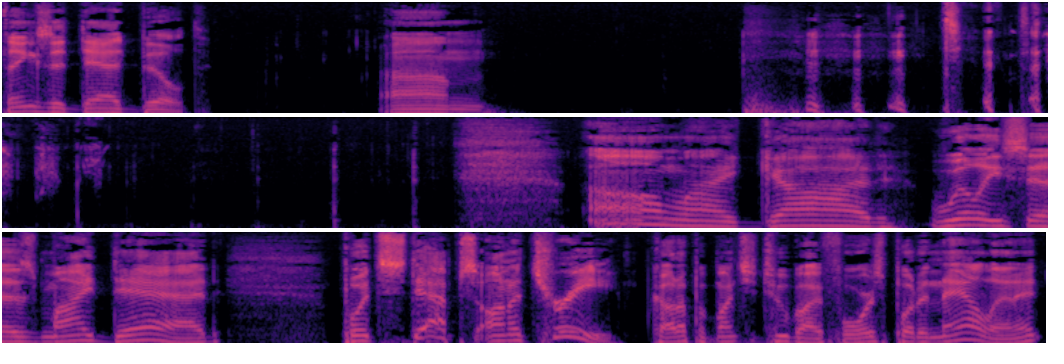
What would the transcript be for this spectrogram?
Things that dad built. Um. oh my God. Willie says, my dad put steps on a tree, cut up a bunch of two by fours, put a nail in it,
